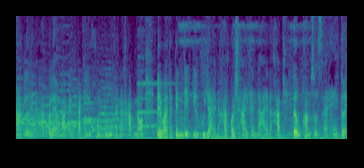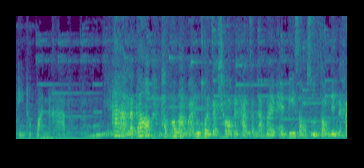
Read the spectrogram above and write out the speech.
มากๆเลยนะครับก็เลยเอามาแบ่งปันให้ทุกคนดูกันนะครับเนาะไม่ว่าจะเป็นเด็กหรือผู้ใหญ่นะครับก็ใช้กันได้นะครับเติมความสดใสให้ตัวเองทุกวันนะครับ อ่าแล้วก็ท็อปก็หวังว่าทุกคนจะชอบนะคะสำหรับ My Pen ปี2021 นะคะ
